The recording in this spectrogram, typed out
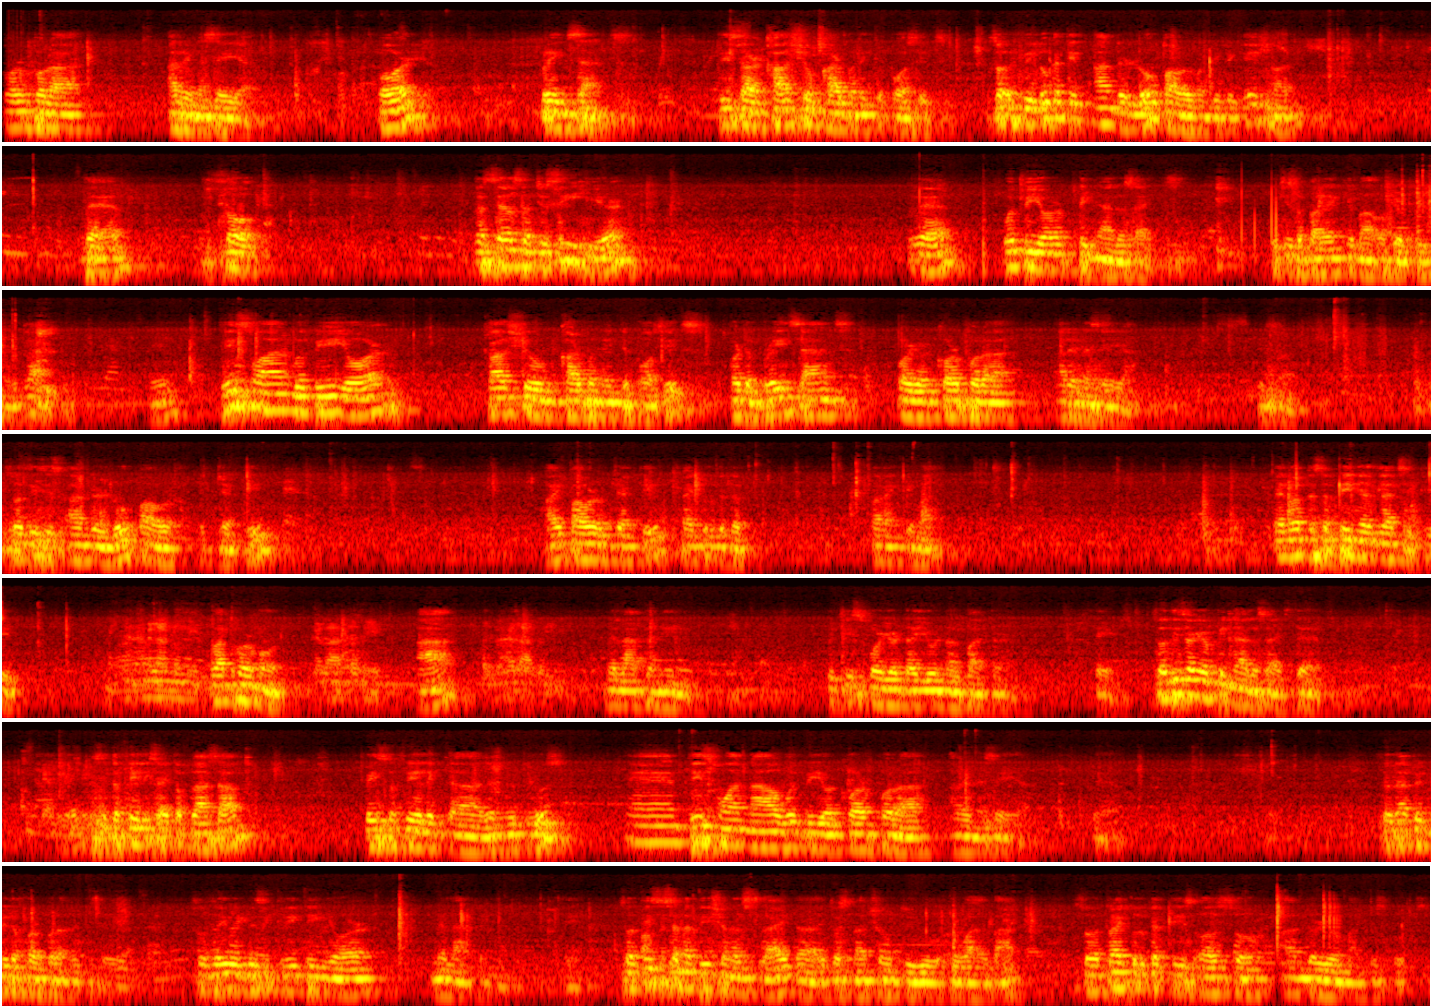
corpora uh, arenacea or brain sands. These are calcium carbonate deposits. So if we look at it under low power magnification, then, so the cells that you see here, then would be your pinealocytes, which is the parenchyma of your pineal gland. This one would be your calcium carbonate deposits, or the brain sands, or your corpora arenacea. This one. So this is under low power objective. High power objective, try to look at the parenchyma. And what does the pineal gland secrete? What hormone? Melatonin. Ah, Melatonin. melatonin, which is for your diurnal pattern. Okay. So these are your pinealocytes there. This is the phalanx cytoplasm, basophilic uh, the nucleus, and this one now would be your corpora arenacea. There. So that would be the corpora arenacea. So they will be secreting your melatonin. Okay. So this is an additional slide. Uh, it was not shown to you a while back. So try to look at this also under your microscopes.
